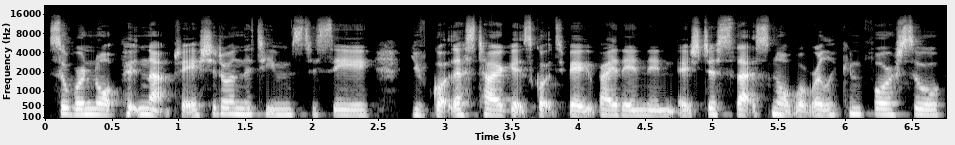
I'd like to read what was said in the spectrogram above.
So we're not putting that pressure on the teams to say you've got this target it's got to be out by then then it's just that's not what we're looking for. So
